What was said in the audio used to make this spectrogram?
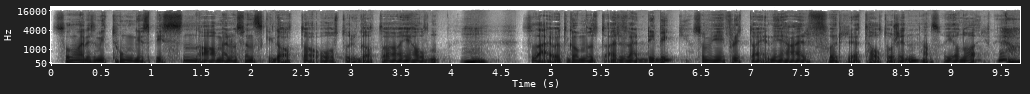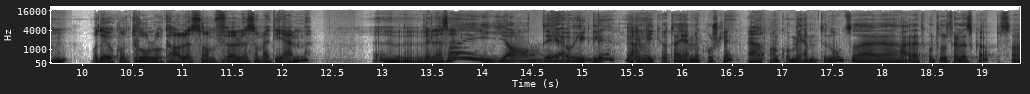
Så den er liksom i tungespissen av mellom Svenskegata og Storgata i Halden. Så det er jo et gammelt ærverdig bygg som vi flytta inn i her for et halvt år siden, altså i januar. Og det er jo kontorlokalet som føles som et hjem, eh, vil jeg si. Ja, det er jo hyggelig. Jeg liker jo at det er hjemmekoselig. Ja. Man kommer hjem til noen. Så det er, her er et kontorfellesskap. Så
